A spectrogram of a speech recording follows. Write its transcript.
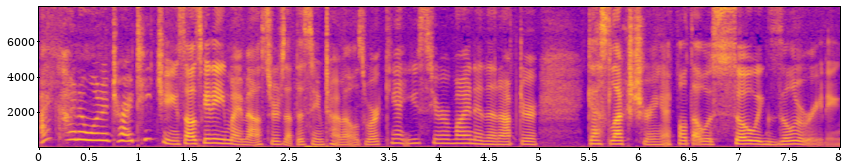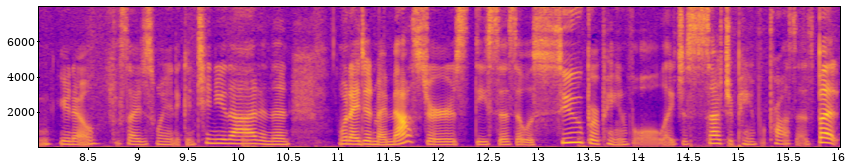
I kind of want to try teaching. So I was getting my master's at the same time I was working at UC Irvine. And then after guest lecturing, I felt that was so exhilarating, you know? So I just wanted to continue that. And then when I did my master's thesis, it was super painful, like just such a painful process. But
